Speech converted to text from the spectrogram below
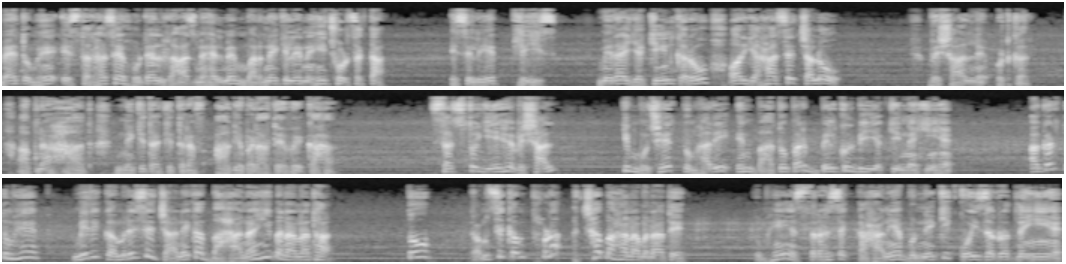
मैं तुम्हें इस तरह से होटल राजमहल में मरने के लिए नहीं छोड़ सकता। इसलिए प्लीज़, मेरा यकीन करो और यहाँ से चलो। विशाल ने उठकर अपना हाथ निकिता की तरफ़ आगे बढ़ाते हुए कहा, सच तो यह है विशाल कि मुझे तुम्हारी इन बातों पर बिल्कुल भी यकीन नहीं है। अगर तुम्हें मेरे कमरे से जाने का बहाना ही बनाना था तो कम से कम थोड़ा अच्छा बहाना बनाते। तुम्हें इस तरह से कहानियाँ बुनने की कोई ज़रूरत नहीं है।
